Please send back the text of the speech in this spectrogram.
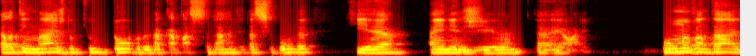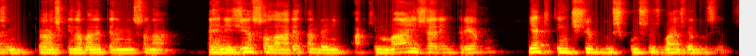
Ela tem mais do que o dobro da capacidade da segunda, que é a energia é, eólica. Uma vantagem que eu acho que ainda vale a pena mencionar, a energia solar é também a que mais gera emprego e a que tem tido os custos mais reduzidos.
